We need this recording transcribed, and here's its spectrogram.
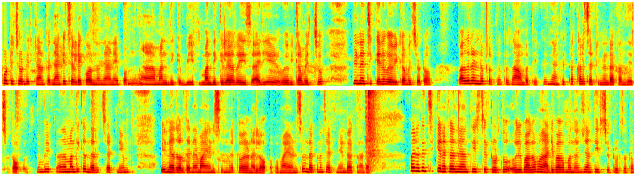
പൊട്ടിച്ചുകൊണ്ടിരിക്കുകയാണ് കേട്ടോ ഞാൻ കിച്ചണിലേക്ക് വന്നു ഞാനിപ്പം മന്തിക്ക് ബീഫ് മന്തിക്കിൽ റൈസ് അരി വേവിക്കാൻ വെച്ചു പിന്നെ ചിക്കൻ വേവിക്കാൻ വെച്ചു കേട്ടോ അപ്പോൾ അത് രണ്ടും ഇപ്പുറത്ത് ഇപ്പുറത്ത് ആകുമ്പോഴത്തേക്ക് ഞങ്ങൾക്ക് തക്കാളി ചട്നി ഉണ്ടാക്കാമെന്ന് വിചാരിച്ചു മന്തിക്ക് എന്തായാലും ചട്നിയും പിന്നെ അതുപോലെ തന്നെ മയോണിസിനൊക്കെ വേണമല്ലോ അപ്പോൾ മയോണിസ് ഉണ്ടാക്കണം ചട്നി ഉണ്ടാക്കണം കേട്ടോ. അപ്പോൾ എനിക്ക് ചിക്കനൊക്കെ ഞാൻ തിരിച്ചിട്ട് കൊടുത്തു. ഒരു ഭാഗം അടിഭാഗം വന്നതിന് ഞാൻ തിരിച്ചിട്ട് കൊടുത്തു കേട്ടോ.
